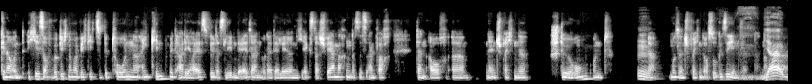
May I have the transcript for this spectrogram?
Genau, und hier ist auch wirklich nochmal wichtig zu betonen, ne, ein Kind mit ADHS will das Leben der Eltern oder der Lehrer nicht extra schwer machen. Das ist einfach dann auch ähm, eine entsprechende Störung und mhm. ja, muss entsprechend auch so gesehen werden. Dann, ne? Ja,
